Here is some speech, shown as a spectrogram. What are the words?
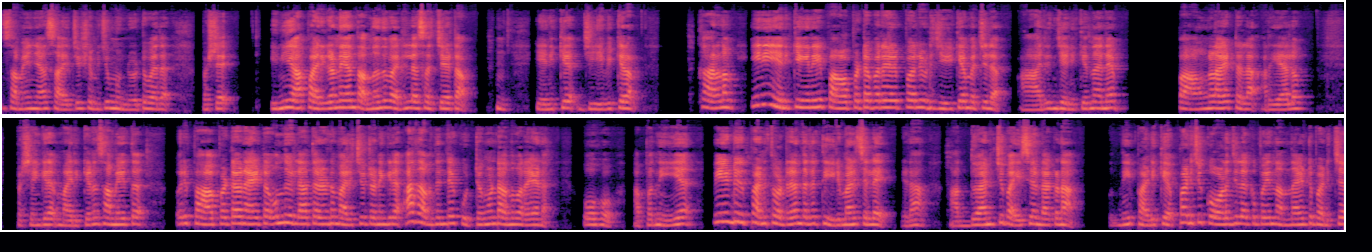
സമയം ഞാൻ സഹിച്ചു ക്ഷമിച്ച് മുന്നോട്ട് പോയത്. പക്ഷെ ഇനി ആ പരിഗണന ഞാൻ തന്നെന്ന് വരില്ല സച്ചേട്ടാ. എനിക്ക് ജീവിക്കണം. കാരണം ഇനി എനിക്കിങ്ങനെ ഈ പാവപ്പെട്ടവരെ പോലെ ഇവിടെ ജീവിക്കാൻ പറ്റില്ല. ആരും ജനിക്കുന്നതന്നെ പാവങ്ങളായിട്ടല്ല അറിയാലോ? പക്ഷെങ്കിൽ മരിക്കണ സമയത്ത് ഒരു പാവപ്പെട്ടവനായിട്ട് ഒന്നും ഇല്ലാത്തവനായിട്ട് മരിച്ചിട്ടുണ്ടെങ്കിൽ അത് അവന്റെ കുറ്റം കൊണ്ടാന്ന് പറയാണ്. ഓഹോ അപ്പൊ നീ വീണ്ടും ഈ പണി തുടരാൻ തന്നെ തീരുമാനിച്ചല്ലേ? എടാ അധ്വാനിച്ച് പൈസ ഉണ്ടാക്കണ നീ പഠിക്ക പഠിച്ച് കോളേജിലൊക്കെ പോയി നന്നായിട്ട് പഠിച്ച്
